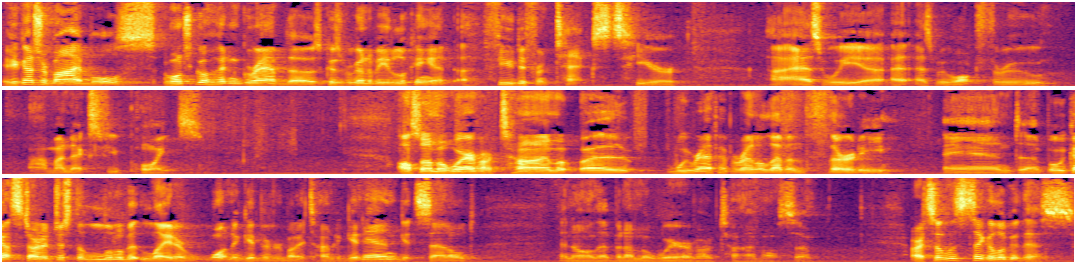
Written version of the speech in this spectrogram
If you've got your Bibles, why don't you go ahead and grab those because we're going to be looking at a few different texts here uh, as, we, uh, as we walk through uh, my next few points. Also, I'm aware of our time. Uh, we wrap up around 11:30, and uh, but we got started just a little bit later, wanting to give everybody time to get in, get settled, and all that. But I'm aware of our time also. All right, so let's take a look at this.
